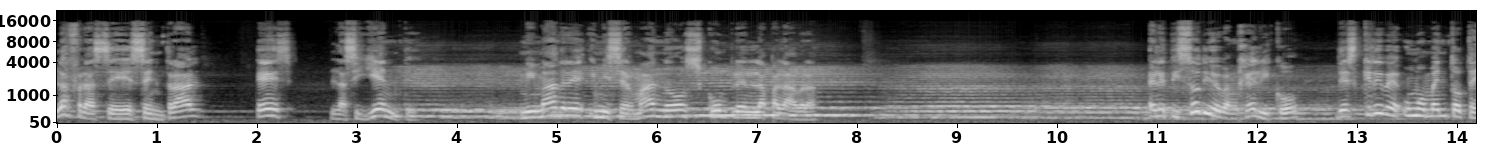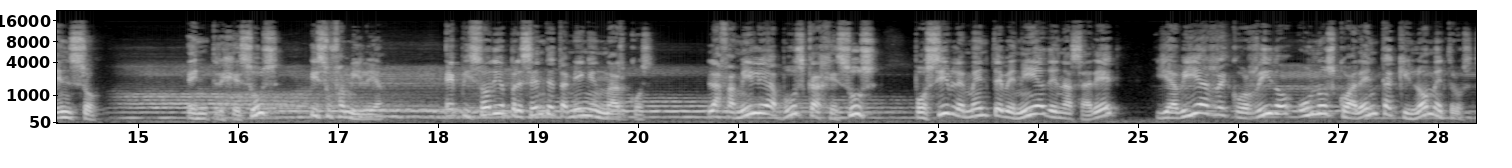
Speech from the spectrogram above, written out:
la frase central es la siguiente. Mi madre y mis hermanos cumplen la palabra. El episodio evangélico describe un momento tenso entre Jesús y su familia. Episodio presente también en Marcos la familia busca a Jesús. Posiblemente venía de Nazaret y había recorrido unos 40 kilómetros.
